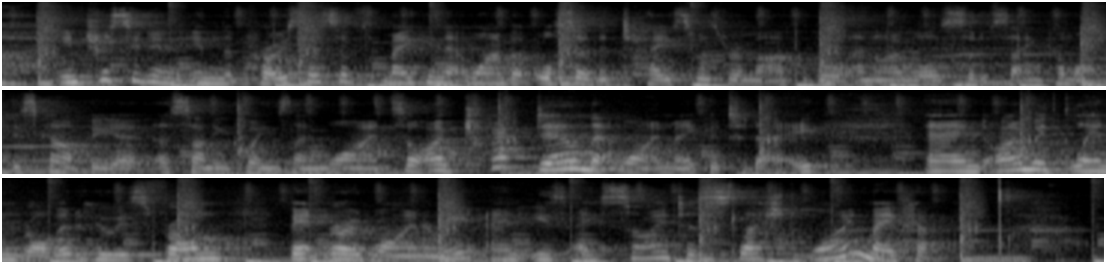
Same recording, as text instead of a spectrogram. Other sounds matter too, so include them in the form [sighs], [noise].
[sighs] interested in, in the process of making that wine, but also the taste was remarkable. And I was sort of saying, come on, this can't be a, a sunny Queensland wine. So I've tracked down that winemaker today. And I'm with Glen Robert, who is from Bent Road Winery and is a scientist slash winemaker.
